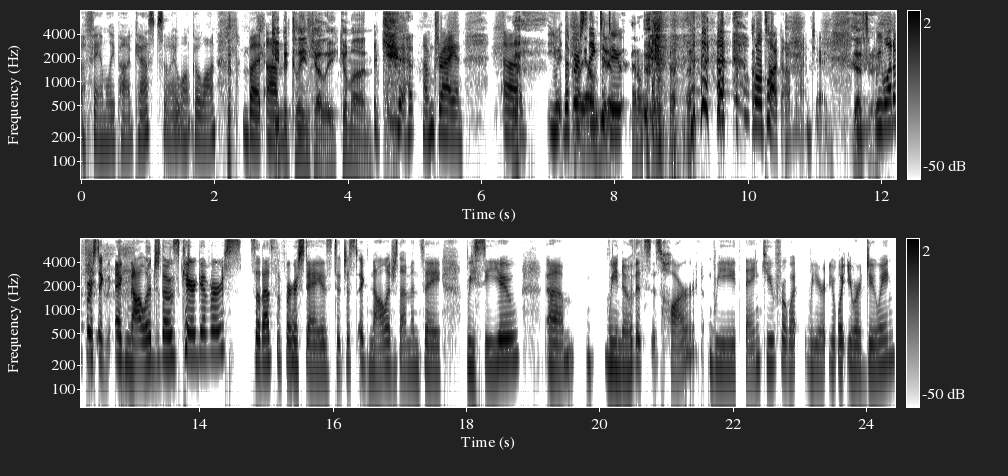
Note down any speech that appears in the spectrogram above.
a family podcast, so I won't go on. But um, keep it clean, Kelly. Come on. I'm trying. Uh, you, the first Kelly, thing to do. It. I don't get it. we'll talk offline, Jared. That's right. We want to first acknowledge those caregivers. So that's the first day is to just acknowledge them and say, "We see you. Um, we know this is hard. We thank you for what we are what you are doing.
